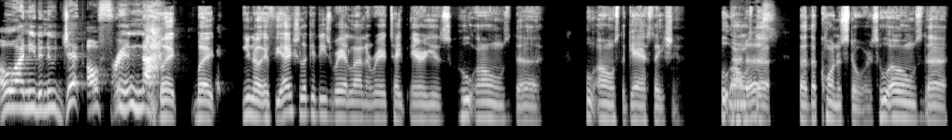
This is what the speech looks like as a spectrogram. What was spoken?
oh, I need a new jet offering. Nah. but but you know, if you actually look at these red line and red tape areas, who owns the who owns the gas station? Who not owns the, the the corner stores? Who owns the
